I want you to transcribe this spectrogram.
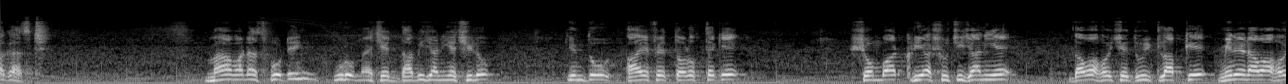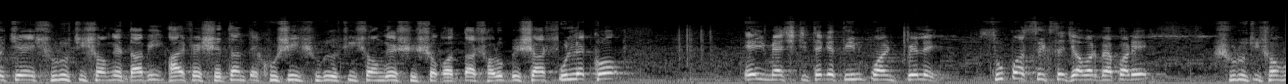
আগস্ট। মহামাডান স্পোর্টিং পুরো ম্যাচের দাবি জানিয়েছিল, কিন্তু আইএফের তরফ থেকে সোমবার ক্রিয়াসূচি জানিয়ে দেওয়া হয়েছে দুই ক্লাবকে। মেনে নেওয়া হয়েছে সুরুচি সঙ্গের দাবি। আইএফের সিদ্ধান্তে খুশি সুরুচি সঙ্গের শীর্ষকর্তা স্বরূপ বিশ্বাস। উল্লেখ্য, এই ম্যাচটি থেকে তিন পয়েন্ট পেলে সুপার সিক্সে যাওয়ার ব্যাপারে সুরুচি সংঘ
